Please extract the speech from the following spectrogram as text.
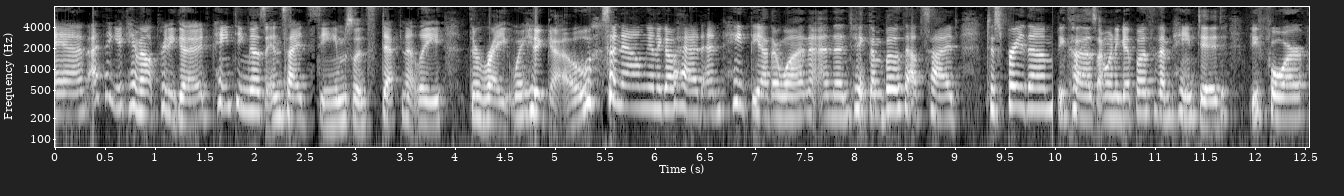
and I think it came out pretty good. Painting those inside seams was definitely the right way to go. So now I'm going to go ahead and paint the other one and then take them both outside to spray them because I want to get both of them painted before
